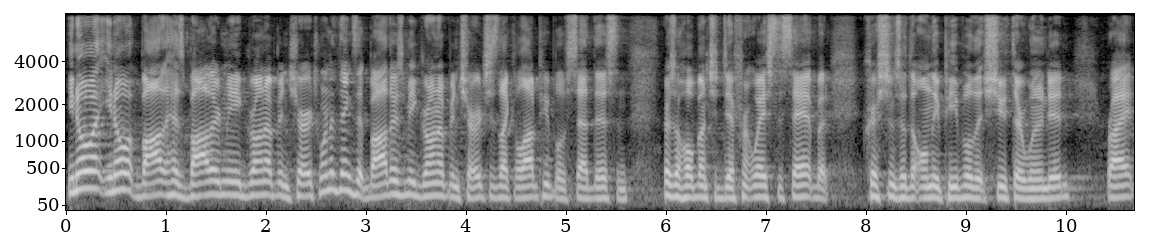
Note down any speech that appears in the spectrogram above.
You know what? You know what has bothered me growing up in church? One of the things that bothers me growing up in church is like a lot of people have said this, and there's a whole bunch of different ways to say it, but Christians are the only people that shoot their wounded, right?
